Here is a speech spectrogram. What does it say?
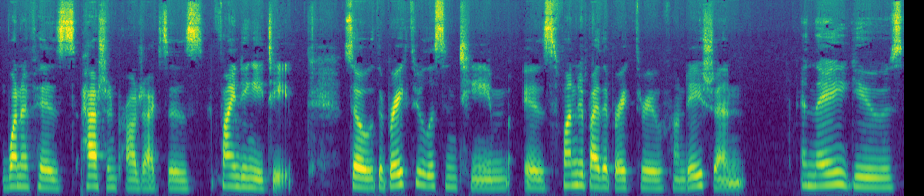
one of his passion projects is finding ET. So the Breakthrough Listen team is funded by the Breakthrough Foundation and they use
